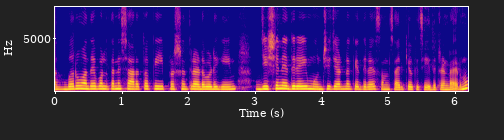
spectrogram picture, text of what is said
അക്ബറും അതേപോലെ തന്നെ ശരത്തൊക്കെ ഈ പ്രശ്നത്തിൽ ഇടപെടുകയും ജിഷിനെതിരെയും മുൻഷി ചേട്ടനൊക്കെതിരെ സംസാരിക്കുകയൊക്കെ ചെയ്തിട്ടുണ്ടായിരുന്നു.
